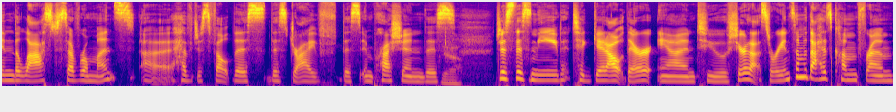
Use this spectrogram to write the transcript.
in the last several months uh, have just felt this this drive, this impression, this Yeah. just this need to get out there and to share that story. And some of that has come from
